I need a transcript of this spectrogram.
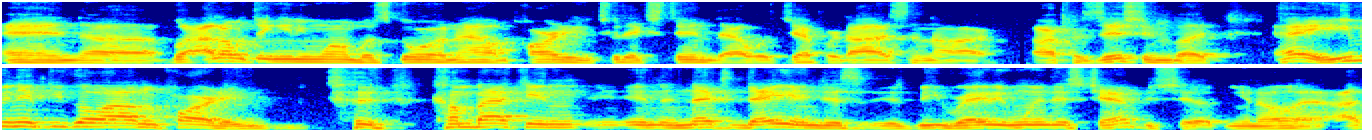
And uh, but I don't think anyone was going out and partying to the extent that was jeopardizing our our position. But hey, even if you go out and party, to come back in in the next day and just, just be ready to win this championship. You know, and I,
